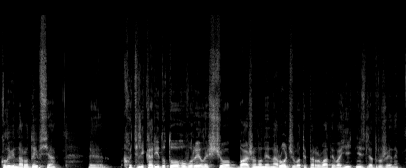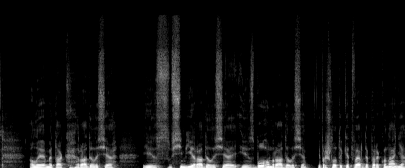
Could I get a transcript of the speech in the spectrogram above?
коли він народився, хоч лікарі до того говорили, що бажано не народжувати, перервати вагітність для дружини. Але ми так радилися, і в сім'ї радилися, і з Богом радилися. І прийшло таке тверде переконання,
